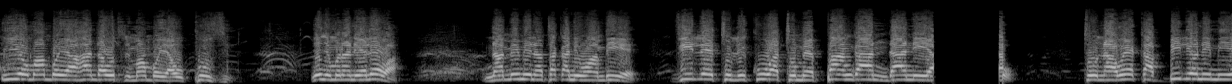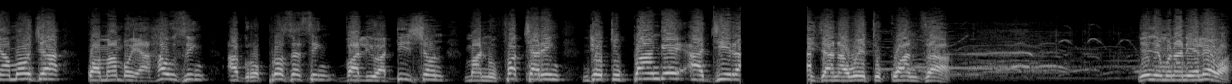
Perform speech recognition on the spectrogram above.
Hiyo mambo ya handouts ni mambo ya upuzi. Nyinyi mnanielewa? Na mimi nataka niwaambie vile tulikuwa tumepanga ndani ya tunaweka bilioni mia moja kwa mambo ya housing, agro processing, value addition, manufacturing, ndio tupange ajira vijana wetu kwanza. Nyinyi mnanielewa?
